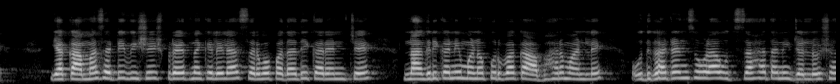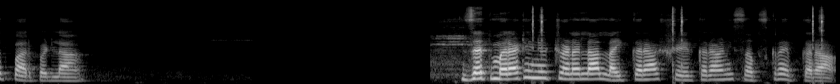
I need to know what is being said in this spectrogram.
या कामासाठी विशेष प्रयत्न केलेल्या सर्व पदाधिकाऱ्यांचे नागरिकांनी मनपूर्वक आभार मानले. उद्घाटन सोहळा उत्साहात आणि जल्लोषात पार पडला. जत मराठी न्यूज चॅनलला लाईक करा शेअर करा आणि सबस्क्राईब करा.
